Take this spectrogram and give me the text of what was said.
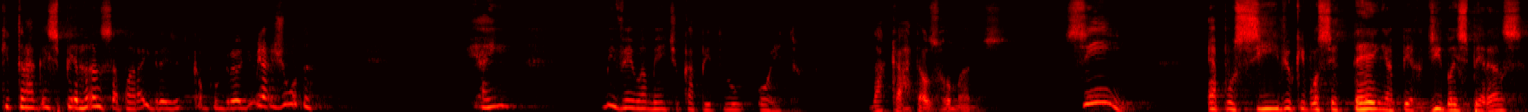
que traga esperança para a igreja de Campo Grande. Me ajuda. E aí me veio à mente o capítulo 8 da carta aos Romanos. Sim, é possível que você tenha perdido a esperança.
